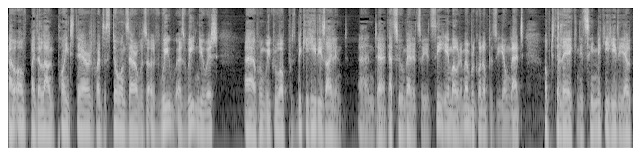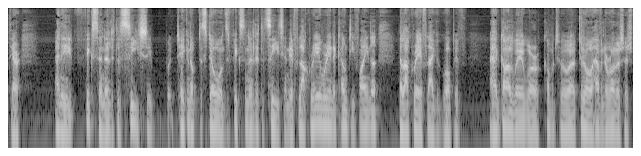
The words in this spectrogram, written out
out by the long point there, where the stones there was as we as we knew it uh, when we grew up was Mickey Healy's Island. and uh, that's who made it. So you'd see him out. I remember going up as a young lad up to the lake, and you'd see Mickey Healy out there, and he fixing a little seat. He taking up the stones, fixing a little seat, and if Loughrea were in a county final, the Loughrea flag would go up. If uh, Galway were coming to, uh, you know, having a run at it,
